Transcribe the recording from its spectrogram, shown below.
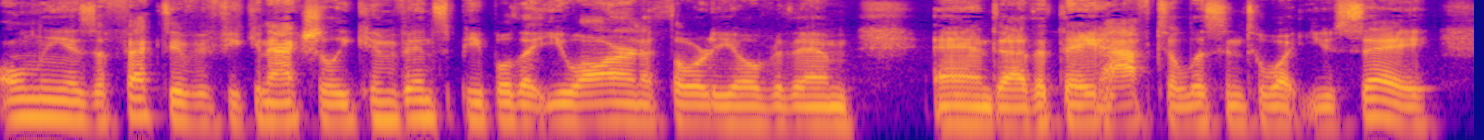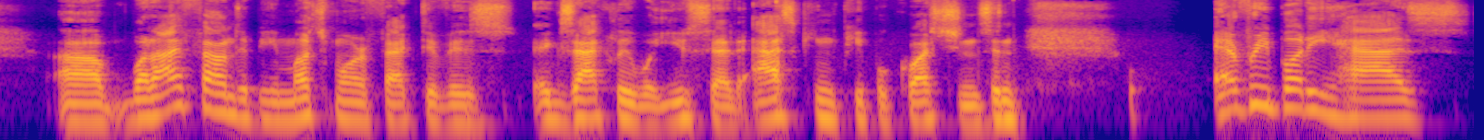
only is effective if you can actually convince people that you are an authority over them and uh, that they have to listen to what you say. Uh, what I found to be much more effective is exactly what you said, asking people questions. And everybody has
